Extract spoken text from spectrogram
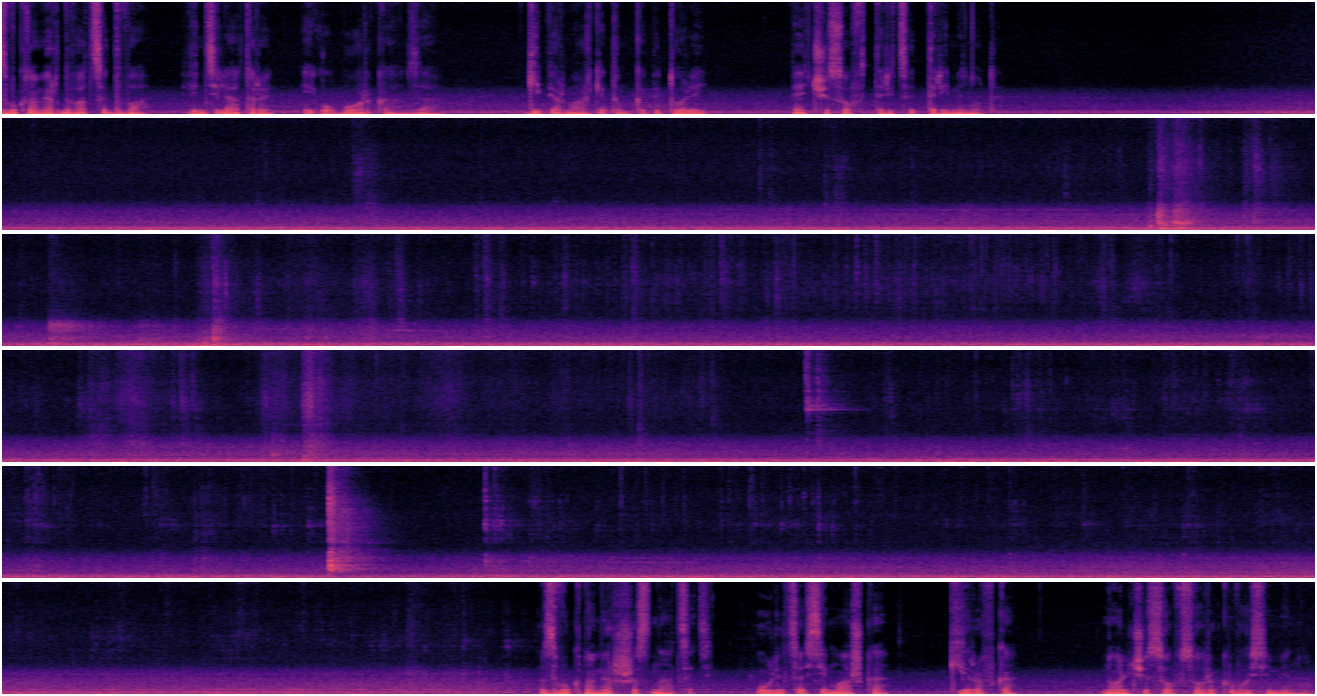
Звук номер 22. Вентиляторы и уборка за гипермаркетом Капитолий. 5 часов 33 минуты. Звук номер 16. Улица Симашка, Кировка, 0 часов 48 минут.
